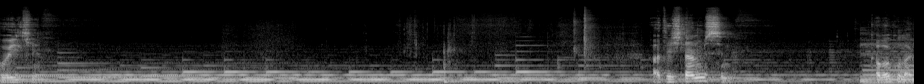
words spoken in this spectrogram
Bu ilki. Ateşlenmişsin. Kaba kulak.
